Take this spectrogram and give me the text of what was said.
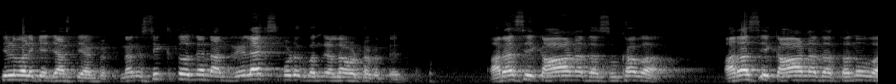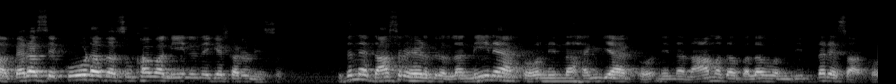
ತಿಳುವಳಿಕೆ ಜಾಸ್ತಿ ಆಗ್ಬೇಕು. ನನಗೆ ಸಿಕ್ತು ಅಂದ್ರೆ ನಾನು ರಿಲ್ಯಾಕ್ಸ್ ಮೂಡಿಗೆ ಬಂದ್ರೆ ಎಲ್ಲ ಹೊರಟೋಗುತ್ತೆ ಅಂತ. ಅರಸಿ ಕಾಣದ ಸುಖವ, ಅರಸಿ ಕಾಣದ ತನುವ, ಬೆರಸಿ ಕೂಡದ ಸುಖವ ನೀನಿಗೆ ಕರುಣಿಸು. ಇದನ್ನೇ ದಾಸರು ಹೇಳಿದ್ರಲ್ಲ, ನೀನೇ ಹಾಕೋ, ನಿನ್ನ ಹಂಗೆ ಹಾಕೋ, ನಿನ್ನ ನಾಮದ ಬಲ ಒಂದಿದ್ದರೆ ಸಾಕು.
